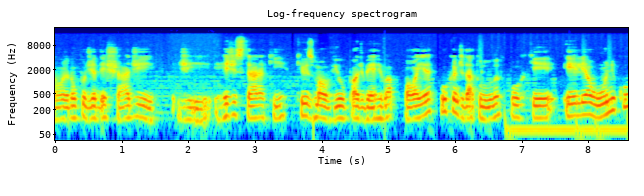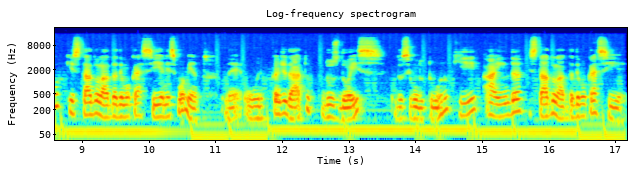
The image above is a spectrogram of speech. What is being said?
Então eu não podia deixar de, de registrar aqui que o Smallville Pod BR apoia o candidato Lula, porque ele é o único que está do lado da democracia nesse momento. Né? O único candidato dos dois do segundo turno que ainda está do lado da democracia.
